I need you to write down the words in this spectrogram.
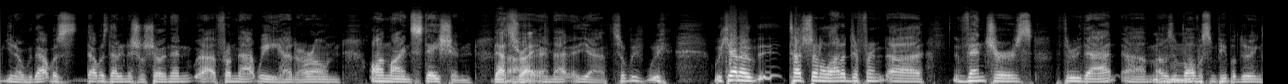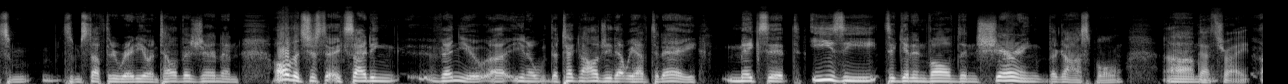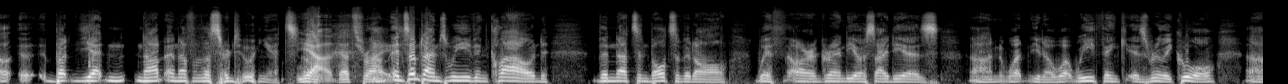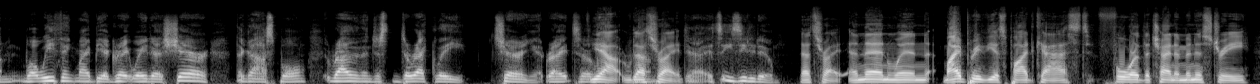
You know, that was that was that initial show, and then uh, from that we had our own online station. That's Uh, right. and that yeah, so we we we kind of touched on a lot of different uh, ventures through that. Um, I was Mm-hmm. involved with some people doing some some stuff through radio and television, and all of it's just an exciting venue. Uh, you know, the technology that we have today makes it easy to get involved in sharing the gospel. Um, That's right. uh, uh, but yet n- not enough of us are doing it. So, Yeah, that's right. um, and sometimes we even cloud the nuts and bolts of it all with our grandiose ideas on what you know what we think is really cool, um, what we think might be a great way to share the gospel, rather than just directly sharing it. Right. So Yeah, that's um, right. Yeah, it's easy to do. That's right. And then when my previous podcast for the China ministry,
